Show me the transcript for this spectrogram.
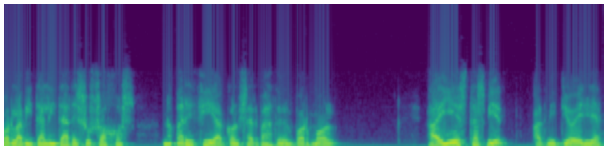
Por la vitalidad de sus ojos, no parecía conservado en formol. Ahí estás bien, admitió ella,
